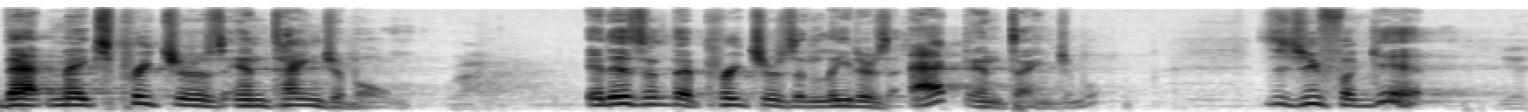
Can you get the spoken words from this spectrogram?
that makes preachers intangible. Right. It isn't that preachers and leaders act intangible. It's just you forget yes,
